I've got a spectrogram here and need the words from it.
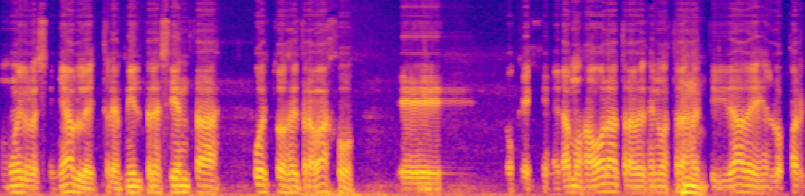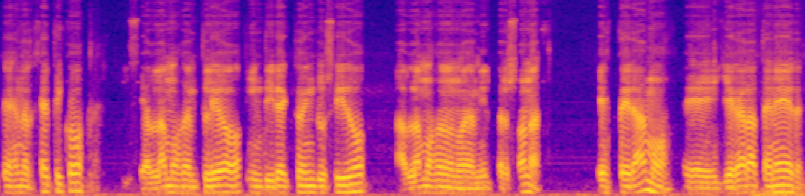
muy reseñables, 3.300 puestos de trabajo, eh, lo que generamos ahora a través de nuestras mm. actividades en los parques energéticos y si hablamos de empleo indirecto e inducido, hablamos de 9.000 personas. Esperamos eh, llegar a tener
